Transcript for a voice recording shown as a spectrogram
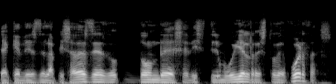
ya que desde la pisada es donde se distribuye el resto de fuerzas.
